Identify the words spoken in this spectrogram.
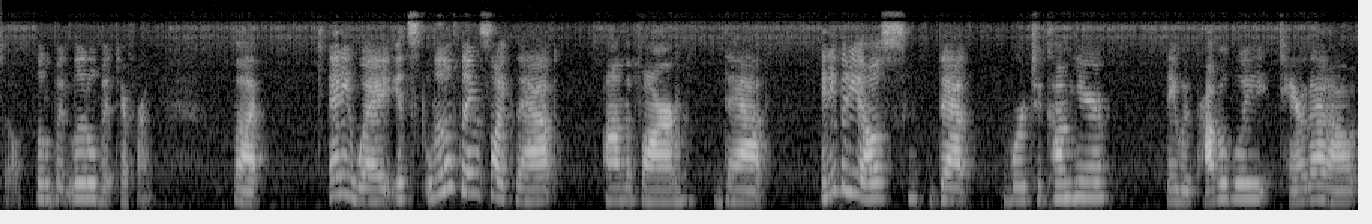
so a little bit little bit different. But anyway, it's little things like that on the farm that anybody else that were to come here, they would probably tear that out.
